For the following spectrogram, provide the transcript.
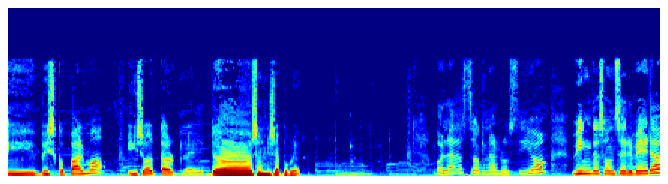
i visc a Palma i sóc de, de Sant Josep Pobret. Hola, sóc na Rocío, vinc de Son Cervera,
